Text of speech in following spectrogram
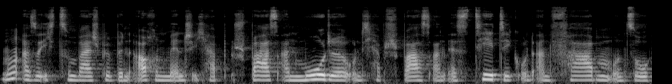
Ne? Also ich zum Beispiel bin auch ein Mensch, ich habe Spaß an Mode und ich habe Spaß an Ästhetik und an Farben und so.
